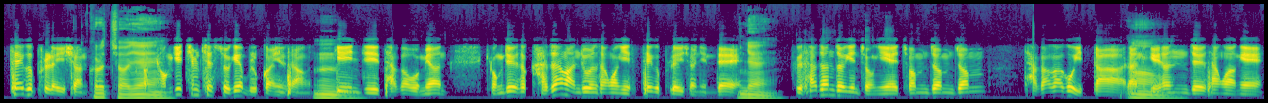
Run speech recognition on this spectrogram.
스태그플레이션. 그렇죠. 예. 경기 침체 속의 물가 인상. 음. 이게 이제 다가오면 경제에서 가장 안 좋은 상황이 스태그플레이션인데 예. 그 사전적인 정의에 점점점 다가가고 있다라는 어. 게 현재 상황의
